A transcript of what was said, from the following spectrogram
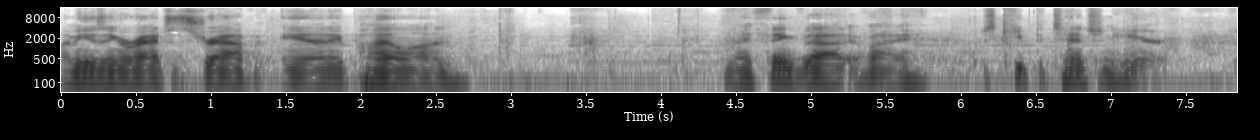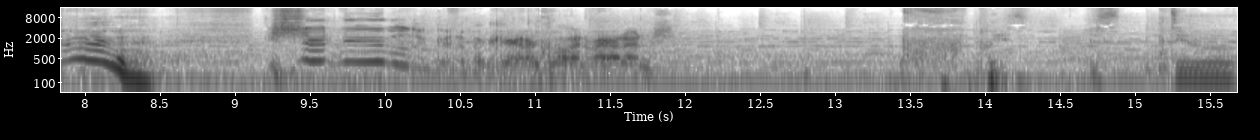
I'm using a ratchet strap and a pylon. And I think that if I just keep the tension here, mm, I should be able to get a mechanical advantage. Please, just do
